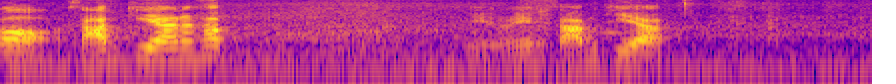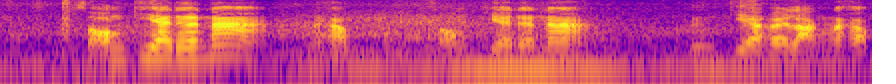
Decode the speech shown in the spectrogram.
ก็สามเกียร์นะครับนี่ตัวนี้สามเกียร์สองเกียร์เดินหน้านะครับสองเกียร์เดินหน้าหนึ่งเกียร์ถอยหลังนะครับ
